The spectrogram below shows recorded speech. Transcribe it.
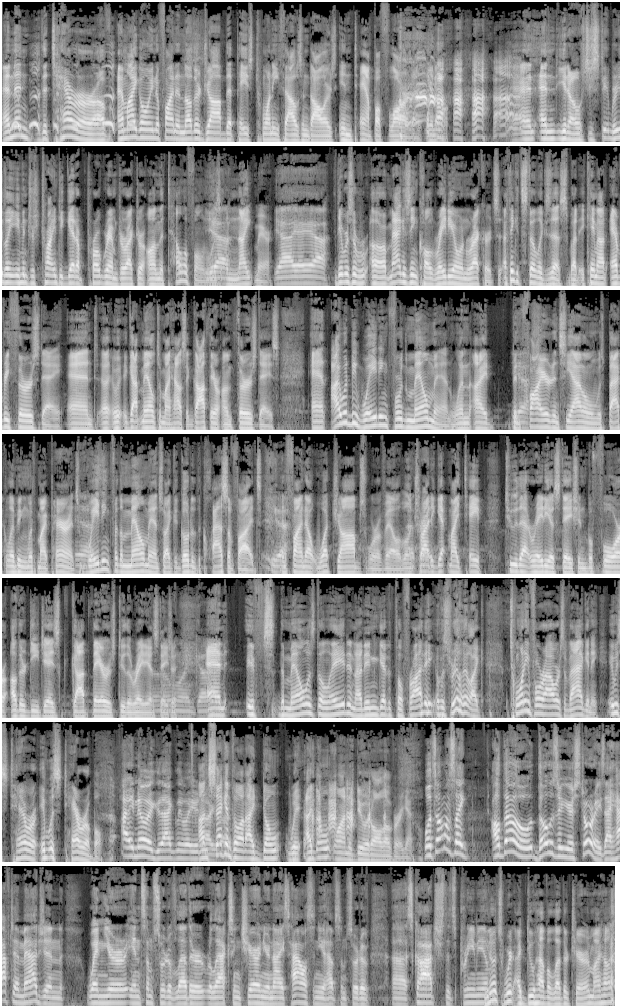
And then the terror of, am I going to find another job that pays twenty thousand dollars in Tampa, Florida? You know, and and you know, just really even just trying to get a program director on the telephone was Yeah. a nightmare. yeah, yeah, yeah. There was a, a magazine called Radio and Records. I think it still exists, but it came out every Thursday, and uh, it got mailed to my house. It got there on Thursdays, and I would be waiting for the mailman when I'd been Yes. fired in Seattle and was back living with my parents, Yes. waiting for the mailman so I could go to the classifieds Yeah. and find out what jobs were available and try right. to get my tape to that radio station before other DJs got theirs to the radio oh, station. Oh my God. And if the mail was delayed and I didn't get it till Friday, it was really like 24 hours of agony. It was terror. It was terrible. I know exactly what you're On second about. thought, I don't. I don't want to do it all over again. Well, it's almost like, although those are your stories, I have to imagine when you're in some sort of leather relaxing chair in your nice house and you have some sort of uh, scotch that's premium. You know, it's weird. I do have a leather chair in my house.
